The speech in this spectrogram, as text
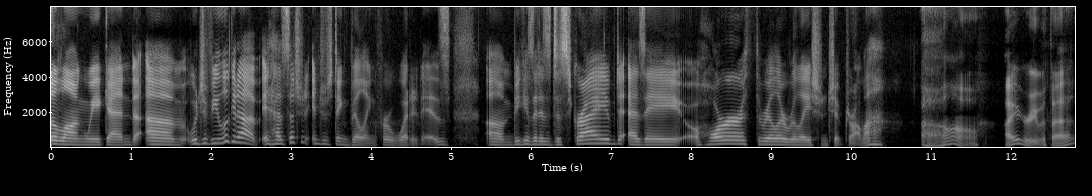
The Long Weekend, um, which, if you look it up, it has such an interesting billing for what it is, um, because it is described as a horror thriller relationship drama. oh, I agree with that.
